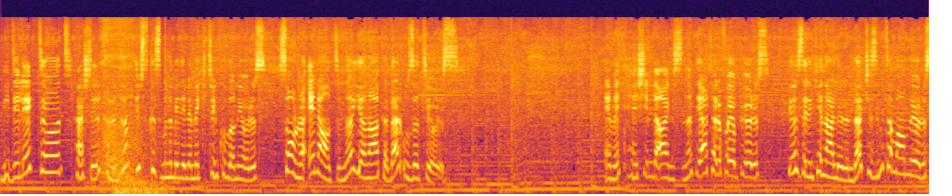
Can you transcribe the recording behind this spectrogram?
Bir dilek tut. Kaşları kanadın üst kısmını belirlemek için kullanıyoruz. Sonra en altını yanağa kadar uzatıyoruz. Evet, şimdi aynısını diğer tarafa yapıyoruz. Gözlerin kenarlarında çizimi tamamlıyoruz.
